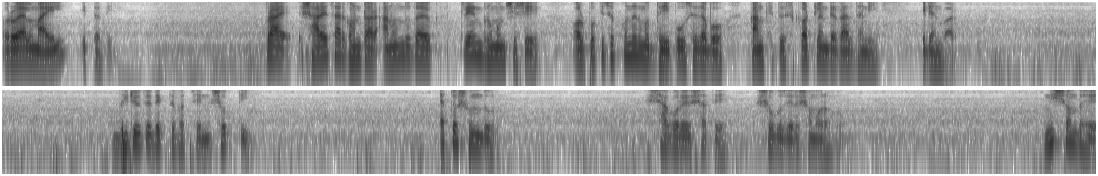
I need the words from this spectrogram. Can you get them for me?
royal mile ইত্যাদি। প্রায় সাড়ে চার ঘণ্টার আনন্দদায়ক ট্রেন ভ্রমণ শেষে অল্প কিছুক্ষণের মধ্যেই পৌঁছে যাব কাঙ্ক্ষিত স্কটল্যান্ডের রাজধানী এডেনবার্গ। ভিডিওতে দেখতে পাচ্ছেন সত্যি এত সুন্দর সাগরের সাথে সবুজের সমারোহ। নিঃসন্দেহে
